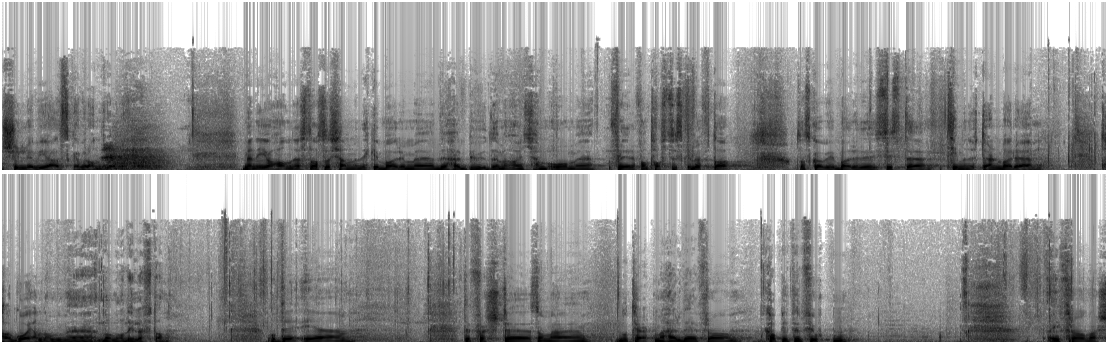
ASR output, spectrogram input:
skylder vi å elske hverandre på. Men i Johannes da, så kommer han ikke bare med det her budet, men han kommer òg med flere fantastiske løfter. Da skal vi bare de siste ti minuttene bare ta, gå gjennom eh, noen av de løftene. Og det er Det første som jeg noterte meg her, det er fra kapittel 14. Fra vers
